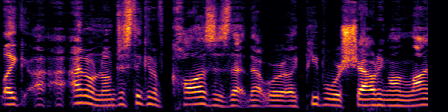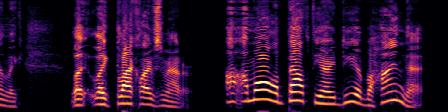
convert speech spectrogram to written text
like I, I don't know. I'm just thinking of causes that that were like people were shouting online, like like like Black Lives Matter. I'm all about the idea behind that,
